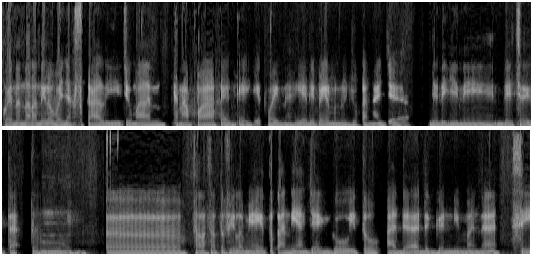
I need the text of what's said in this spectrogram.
Quentin Tarantino banyak sekali, cuman kenapa kayak kayak gitu poinnya? Ya dia pengen menunjukkan aja. Jadi gini, dia cerita tuh Hmm. Eh salah satu filmnya itu kan yang Django itu ada adegan di mana si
